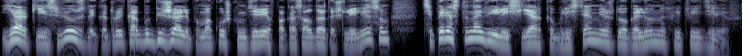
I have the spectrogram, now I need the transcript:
Яркие звезды, которые как бы бежали по макушкам дерев, пока солдаты шли лесом, теперь остановились, ярко блестя между оголенных ветвей дерев.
